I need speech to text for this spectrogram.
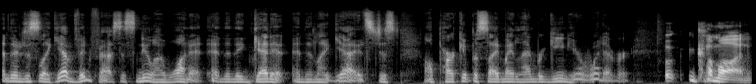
And they're just like, yeah, VinFast, it's new. I want it. And then they get it. And then like, yeah, it's just, I'll park it beside my Lamborghini or whatever. Oh, Come on,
